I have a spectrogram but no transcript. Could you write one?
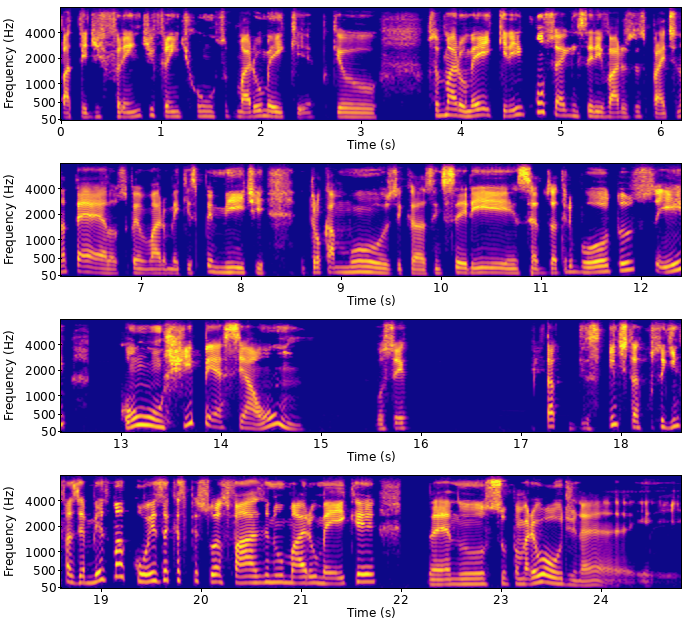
bater de frente em frente com o Super Mario Maker. Porque o Super Mario Maker ele consegue inserir vários sprites na tela, o Super Mario Maker permite trocar músicas, inserir certos atributos e com o chip SA1 você está tá conseguindo fazer a mesma coisa que as pessoas fazem no Mario Maker né, no Super Mario World, né? E,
